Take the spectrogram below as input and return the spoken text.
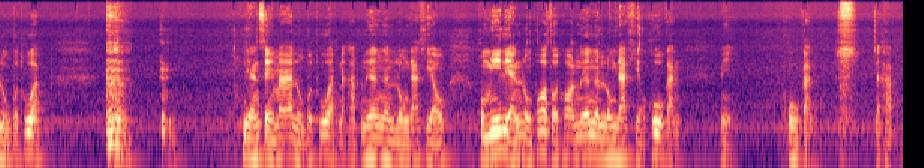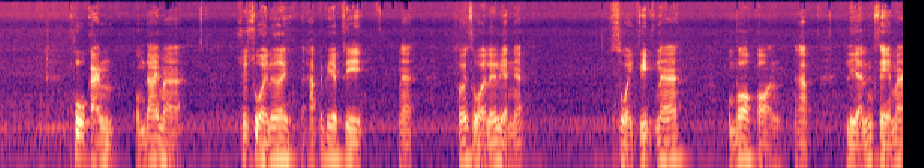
หลวงปู่ทวดเหรียญเสมาหลวงปู่ทวดนะครับ เนื้อเงินลงยาเขียว ผมมีเหรียญหลวงพ่อโสธรเนื้อเงินลงยาเขียวคู่กัน นี่ คู่กันนะครับ คู่กันผมได้มา สวยๆเลยนะครับพี่พีเอฟซีนะสวยๆเลยเหรียญเนี้ย สวยกริปนะ ผมบอกก่อนนะครับ เหรียญเสมา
